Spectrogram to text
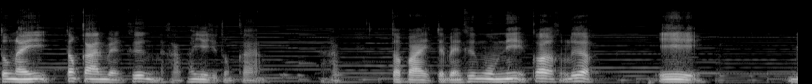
ตรงไหนต้องการแบ่งครึ่งนะครับ ให้ยืนอยู่ตรงกลางนะครับ ต่อไปจะแบ่งครึ่งมุมนี้ก็เลือก A B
